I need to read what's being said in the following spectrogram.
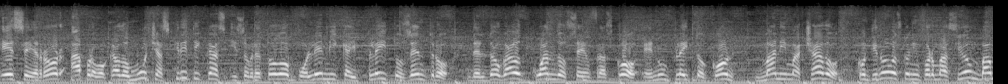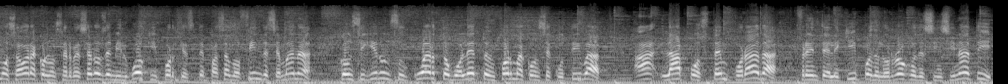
Ese error ha provocado muchas críticas y sobre todo polémica y pleitos dentro del dogout cuando se enfrascó en un pleito con Manny Machado. Continuamos con información, vamos ahora con los cerveceros de Milwaukee porque este pasado fin de semana consiguieron su cuarto boleto en forma consecutiva a la postemporada frente al equipo de los Rojos de Cincinnati,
